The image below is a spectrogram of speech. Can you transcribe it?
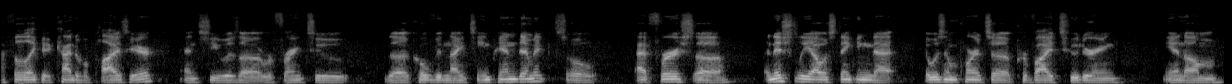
I feel like it kind of applies here and she was uh, referring to the COVID 19 pandemic. So, at first, uh, initially, I was thinking that it was important to provide tutoring and um,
